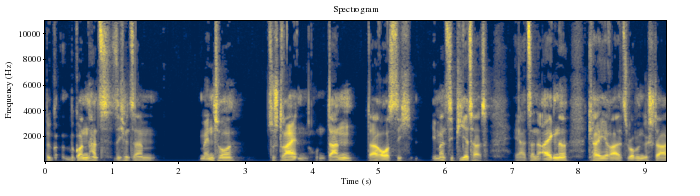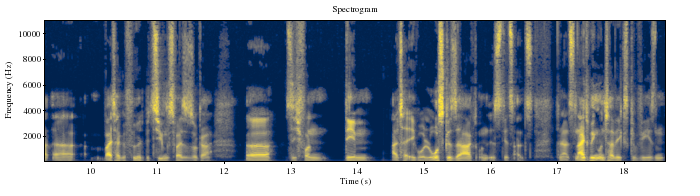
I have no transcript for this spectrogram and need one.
be begonnen hat, sich mit seinem Mentor zu streiten und dann daraus sich emanzipiert hat. Er hat seine eigene Karriere als Robin äh, weitergeführt, beziehungsweise sogar äh, sich von dem alter Ego losgesagt und ist jetzt als, dann als Nightwing unterwegs gewesen.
